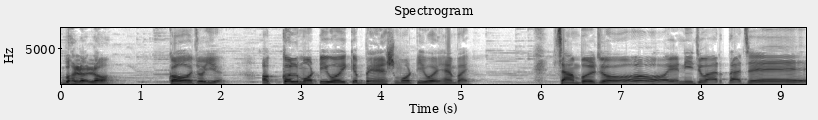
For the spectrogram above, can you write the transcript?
બોલો લો, કહો જોઈએ. અક્કલ મોટી હોય કે ભેંસ મોટી હોય, હે ભાઈ? સાંભળજો એની જ વાર્તા છે.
